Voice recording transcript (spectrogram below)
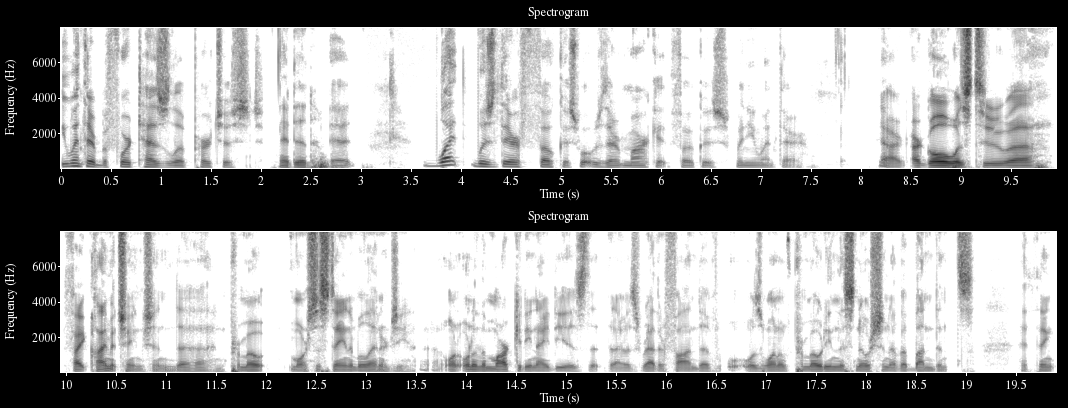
You went there before Tesla purchased I did. it. What was their focus? What was their market focus when you went there? Yeah, our, our goal was to uh, fight climate change and, uh, promote more sustainable energy. Uh, one, one of the marketing ideas that, that I was rather fond of was one of promoting this notion of abundance. I think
